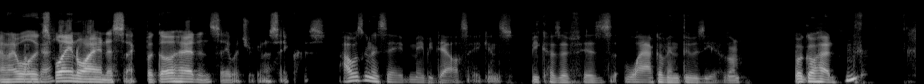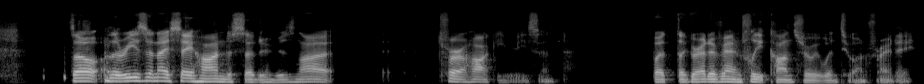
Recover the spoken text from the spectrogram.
and I will Okay. explain why in a sec. But go ahead and say what you're gonna say, Chris. I was gonna say maybe Dallas Eakins because of his lack of enthusiasm. But go ahead. So the reason I say Honda Center is not for a hockey reason, but the Greta Van Fleet concert we went to on Friday.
